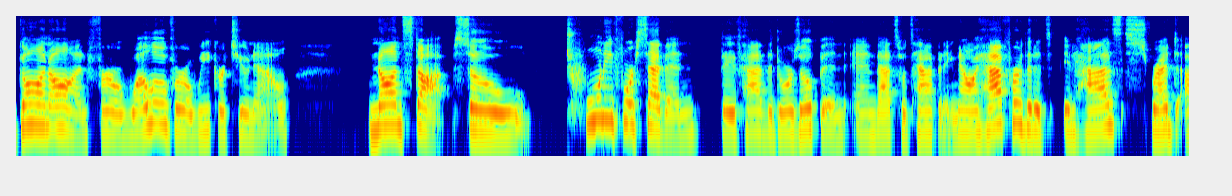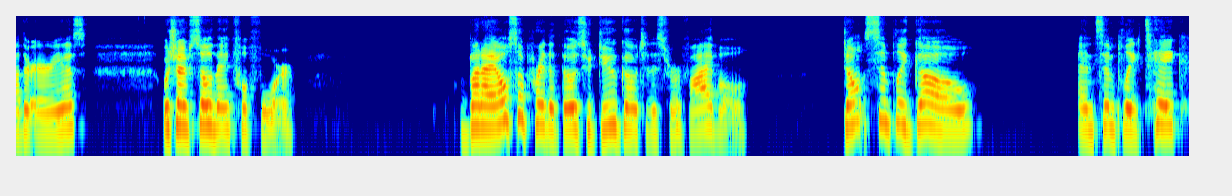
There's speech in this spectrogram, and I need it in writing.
gone on for well over a week or two now, nonstop. So 24 7, they've had the doors open and that's what's happening. Now I have heard that it's it has spread to other areas, which I'm so thankful for. But I also pray that those who do go to this revival don't simply go and simply take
